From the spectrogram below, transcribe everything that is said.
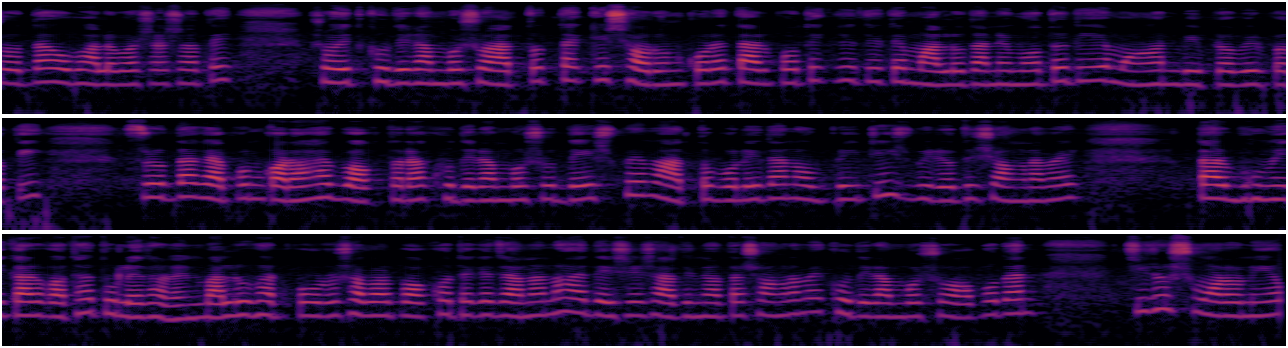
শ্রদ্ধা ও ভালোবাসার সাথে শহীদ ক্ষুদিরাম বসু আত্মত্যাগকে স্মরণ করে তার প্রতিকৃতিতে মাল্যদানের মধ্য দিয়ে মহান বিপ্লবীর প্রতি শ্রদ্ধা জ্ঞাপন করা হয়। বক্তরা ক্ষুদিরাম বসু দেশপ্রেম, আত্মবলিদান ও ব্রিটিশ বিরোধী সংগ্রামের তার ভূমিকার কথা তুলে ধরেন। বালুরঘাট পৌরসভার পক্ষ থেকে জানানো হয়, দেশের স্বাধীনতা সংগ্রামে ক্ষুদিরাম বসু অবদান চিরস্মরণীয়।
